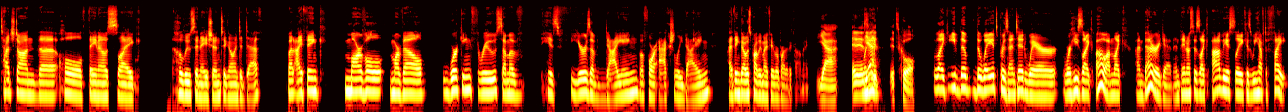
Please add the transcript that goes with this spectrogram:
touched on the whole Thanos like hallucination to go into death, but I think Marvel Marvel working through some of his fears of dying before actually dying. I think that was probably my favorite part of the comic. Yeah. It is. Yeah. It, it's cool. like the the way it's presented where where he's like oh i'm like i'm better again and thanos is like obviously because we have to fight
